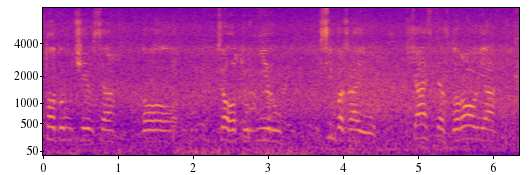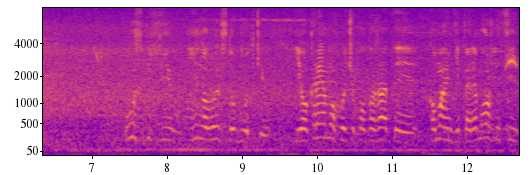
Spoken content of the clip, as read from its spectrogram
хто долучився до цього турніру. Всім бажаю щастя, здоров'я, успіхів і нових здобутків. І окремо хочу побажати команді переможниці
